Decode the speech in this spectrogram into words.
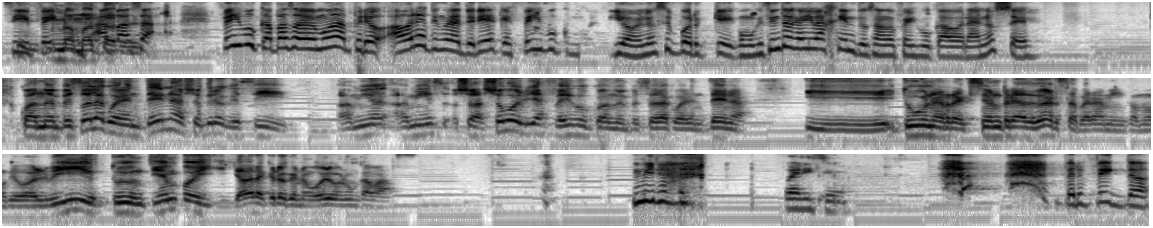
Sí, Facebook ha, pasa- Facebook ha pasado de moda, pero ahora tengo la teoría de que Facebook volvió, no sé por qué, como que siento que hay más gente usando Facebook ahora, no sé. Cuando empezó la cuarentena, yo creo que sí. A mí, a mí es- o sea, yo volví a Facebook cuando empezó la cuarentena. y tuvo una reacción readversa para mí. Como que volví, estuve un tiempo y, y ahora creo que no vuelvo nunca más. Mira. Buenísimo. Perfecto.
